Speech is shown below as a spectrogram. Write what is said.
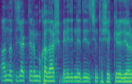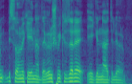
Anlatacaklarım bu kadar. Beni dinlediğiniz için teşekkür ediyorum. Bir sonraki yayınlarda görüşmek üzere. İyi günler diliyorum.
